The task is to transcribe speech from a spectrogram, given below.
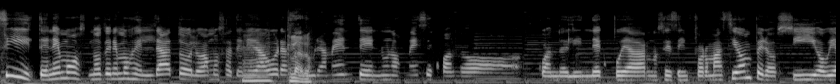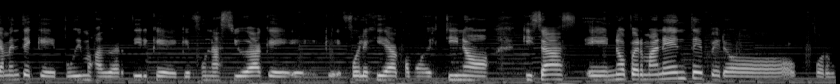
Sí, tenemos, no tenemos el dato, lo vamos a tener mm, ahora seguramente en unos meses cuando, cuando el INDEC pueda darnos esa información, pero sí, obviamente que pudimos advertir que, fue una ciudad que, fue elegida como destino quizás eh, no permanente, pero por,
